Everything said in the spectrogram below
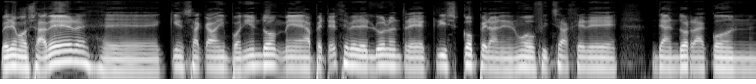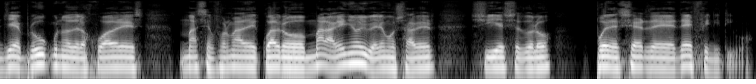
Veremos a ver eh, quién se acaba imponiendo. Me apetece ver el duelo entre Chris Cooperan, el nuevo fichaje de, de Andorra, con Jeff Brook, uno de los jugadores más en forma de cuadro malagueño, y veremos a ver si ese duelo puede ser de definitivo.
